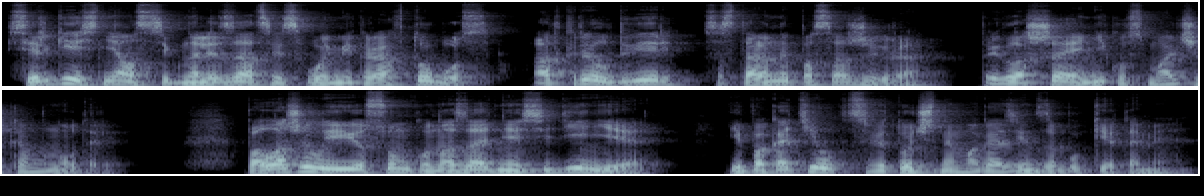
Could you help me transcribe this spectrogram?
Сергей снял с сигнализации свой микроавтобус, открыл дверь со стороны пассажира, приглашая Нику с мальчиком внутрь. Положил ее сумку на заднее сиденье и покатил в цветочный магазин за букетами.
